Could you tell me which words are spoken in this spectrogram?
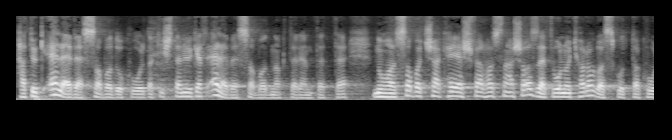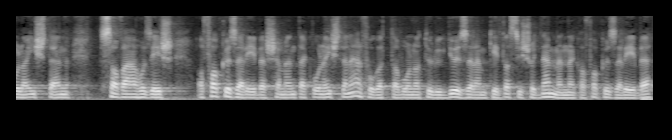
Hát ők eleve szabadok voltak, Isten őket eleve szabadnak teremtette. Noha a szabadság helyes felhasználása az lett volna, hogyha ragaszkodtak volna Isten szavához, és a fa közelébe sem mentek volna, Isten elfogadta volna tőlük győzelemként azt is, hogy nem mennek a fa közelébe,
